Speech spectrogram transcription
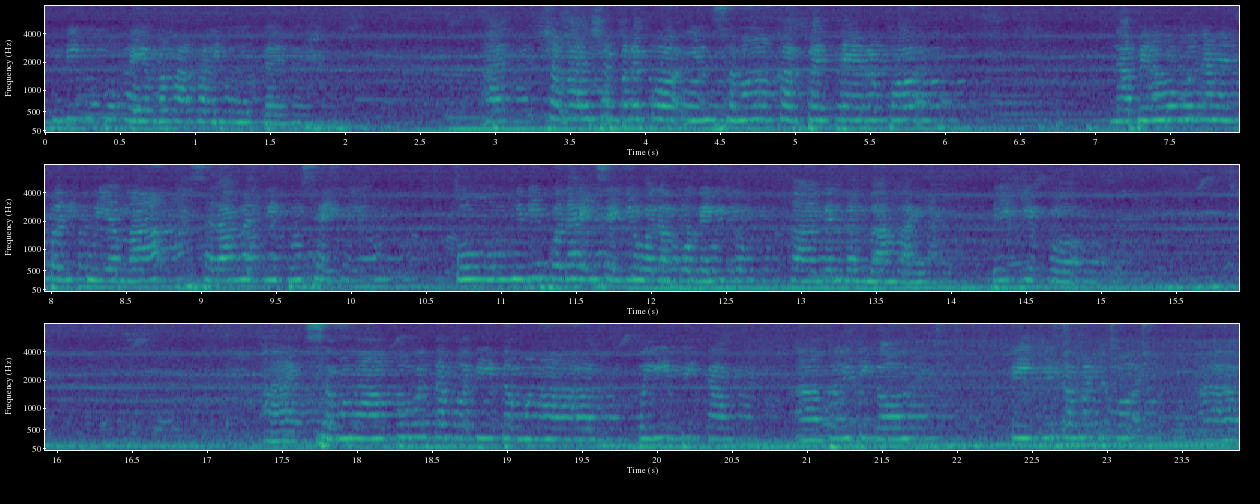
Hindi ko po kayo makakalimutan. At saka syempre po, yung sa mga karpentero po, na pinangungunahan po ni Kuya Mac, salamat din po sa inyo. Kung hindi po dahil sa inyo, wala po ganitong kagandang bahay. Thank you po. At sa mga pumunta po dito, mga politika, ah, politiko, thank you so much po. Uh,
